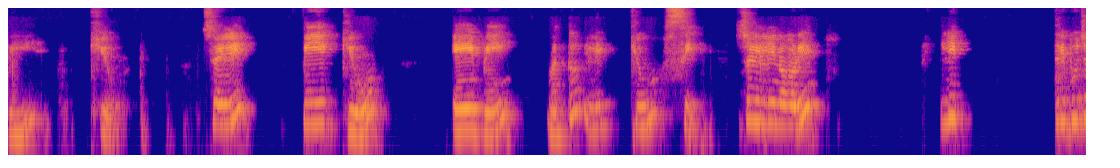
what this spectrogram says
ಪಿ ಕ್ಯೂ ಸೊ ಇಲ್ಲಿ ಪಿ ಕ್ಯೂ ಎ ಬಿ ಮತ್ತು ಇಲ್ಲಿ ಕ್ಯೂ ಸಿ ಸೊ ಇಲ್ಲಿ ನೋಡಿ, ಇಲ್ಲಿ ತ್ರಿಭುಜ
